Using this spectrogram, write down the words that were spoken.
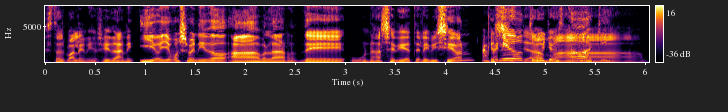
esta es Valen y yo soy Dani. Y hoy hemos venido a hablar de una serie de televisión. Has que venido se tú, yo llama- estaba aquí.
